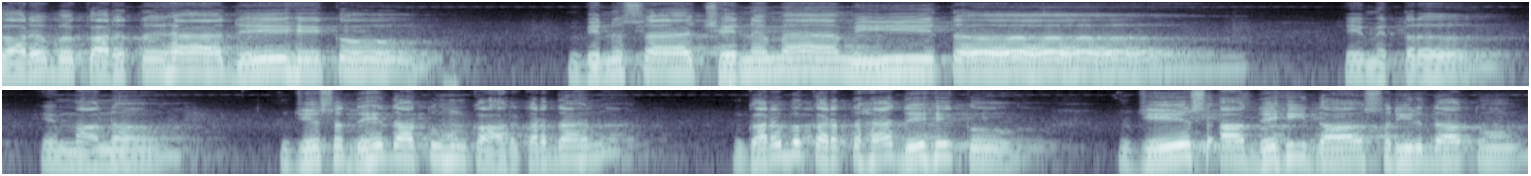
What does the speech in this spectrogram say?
ਗਰਭ ਕਰਤ ਹੈ ਦੇਹ ਕੋ ਬਿਨਸੈ ਛਿਨ ਮੈਂ ਮੀਤ। ਇਹ ਮਿੱਤਰ ਇਹ ਮਨ, ਜਿਸ ਦੇਹ ਦਾ ਤੂੰ ਹੰਕਾਰ ਕਰਦਾ ਹੈ ਨਾ ਗਰਭ ਕਰਤ ਹੈ ਦੇਹ ਕੋ, ਜੇਸ ਆ ਦੇਹੀ ਦਾ ਸਰੀਰ ਦਾ ਤੂੰ।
